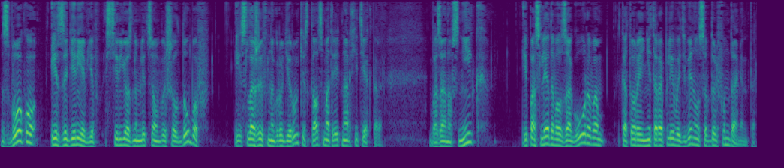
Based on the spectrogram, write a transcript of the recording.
Сбоку из-за деревьев с серьезным лицом вышел Дубов и, сложив на груди руки, стал смотреть на архитектора. Базанов сник и последовал за Гуровым, который неторопливо двинулся вдоль фундамента.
